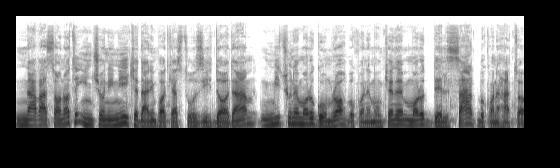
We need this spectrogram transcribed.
نوسانات اینچنینی که در این پادکست توضیح دادم می‌تونه ما رو گمراه بکنه ممکنه ما رو دلسرد بکنه حتی.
